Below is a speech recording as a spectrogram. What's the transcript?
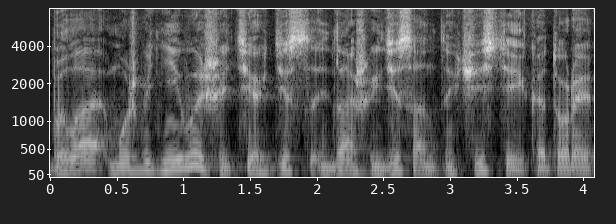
была была, может быть, не выше тех дес... наших десантных частей, которые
